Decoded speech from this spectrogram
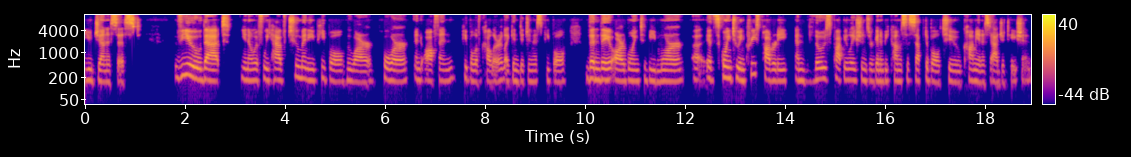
eugenicist view that you know if we have too many people who are poor and often people of color like indigenous people then they are going to be more uh, it's going to increase poverty and those populations are going to become susceptible to communist agitation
